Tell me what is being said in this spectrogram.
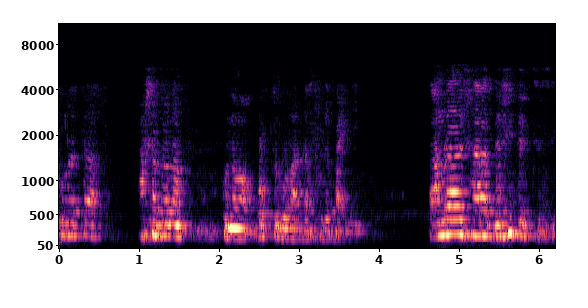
খুব একটা আশাজনক কোনো বক্তব্য আমার কাছ থেকে পাইনি। আমরা সারা দেশই দেখতেছি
